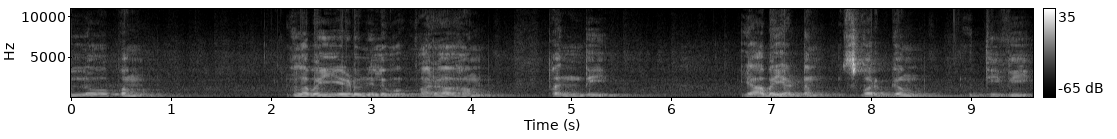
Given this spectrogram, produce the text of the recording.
లోపం. నలభై ఏడు నిలువు. వరాహం పంది. యాభై అడ్డం. స్వర్గం దివి.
